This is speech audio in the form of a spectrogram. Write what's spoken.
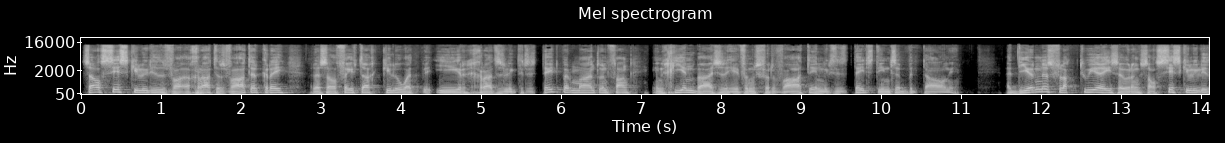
sal 6 kg wa gratis water kry. Hulle sal 50 kWh gratis elektrisiteit per maand ontvang en geen basiese heffings vir water en elektrisiteitsdienste betaal nie. 'n Deernis vlak 2 huishouding sal 6 kg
